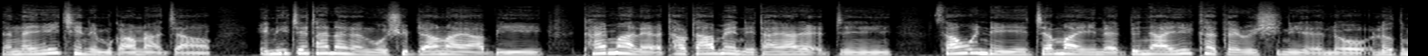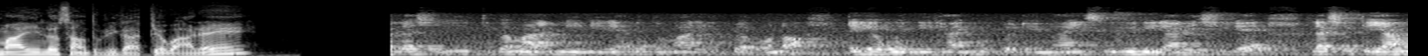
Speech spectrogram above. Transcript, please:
နိုင်ငံရေးအခြေအနေမကောင်းတာကြောင့်အင်းဒီကျထိုင်းနိုင်ငံကိုရွှေ့ပြောင်းလာရပြီးထိုင်းမှာလည်းအထောက်ထားမဲ့နေထိုင်ရတဲ့အပြင်စောင်းဝင်နေရေးကျန်းမာရေးနဲ့ပညာရေးခက်ခဲတွေရှိနေတယ်လို့အလုပ်သမားရေးလှုပ်ဆောင်သူတွေကပြောပါတယ်။ လက်ရှိဒီဘက်မှာနေနေတဲ့အလုပ်သမားတွေအတွက်ပေါ့နော်တရားဝင်နေထိုင်မှုအတွက်တွေအများကြီးဆွေးနွေးနေတာတွေရှိတယ်လက်ရှိတရားမ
